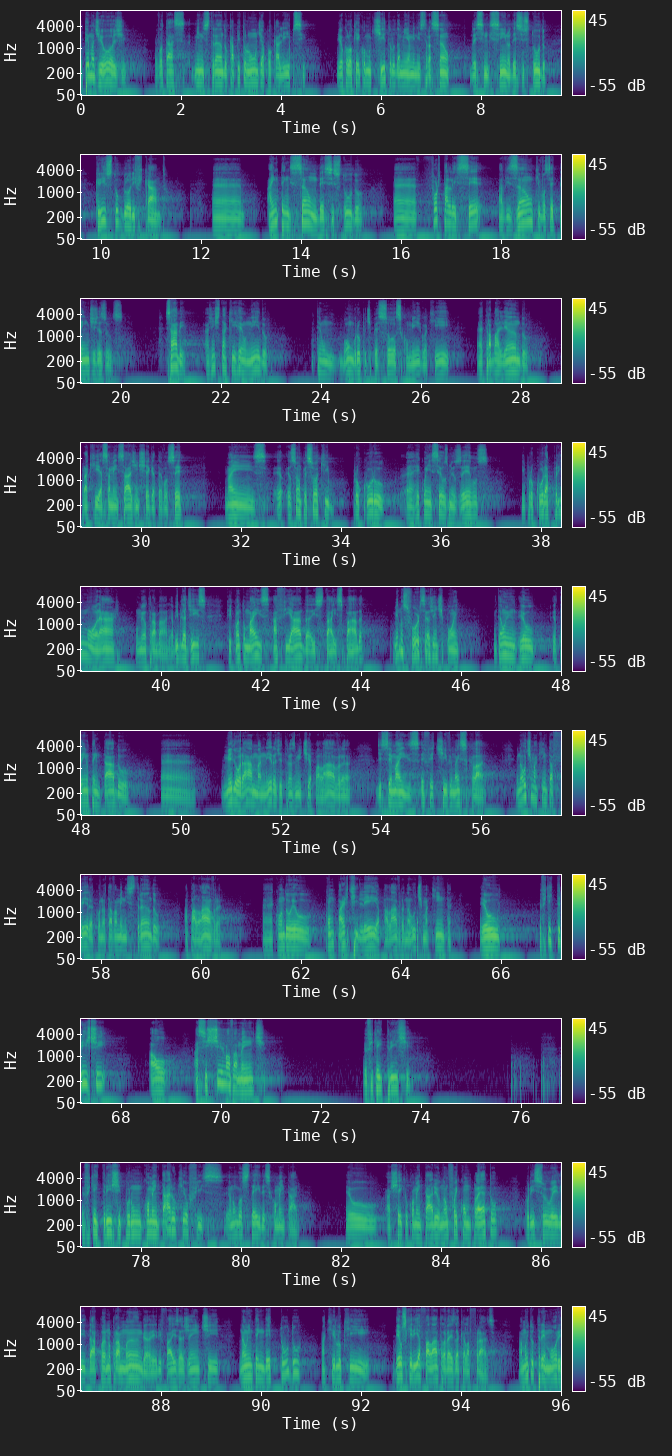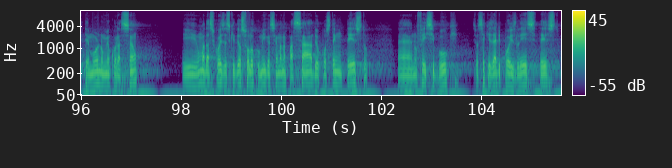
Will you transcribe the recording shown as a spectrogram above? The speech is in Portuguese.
O tema de hoje, eu vou estar ministrando o capítulo 1 de Apocalipse, e eu coloquei como título da minha ministração, desse ensino, desse estudo, Cristo glorificado. É, a intenção desse estudo é fortalecer a visão que você tem de Jesus. Sabe, a gente está aqui reunido, tem um bom grupo de pessoas comigo aqui, é, trabalhando para que essa mensagem chegue até você, mas eu, eu sou uma pessoa que procuro é, reconhecer os meus erros e procuro aprimorar o meu trabalho. A Bíblia diz que quanto mais afiada está a espada, menos força a gente põe. Então eu, eu tenho tentado é, melhorar a maneira de transmitir a palavra, de ser mais efetivo e mais claro. E na última quinta-feira, quando eu estava ministrando a palavra, é, quando eu compartilhei a palavra na última quinta, eu, eu fiquei triste ao assistir novamente. Eu fiquei triste. Eu fiquei triste por um comentário que eu fiz. Eu não gostei desse comentário. Eu achei que o comentário não foi completo por isso ele dá pano para manga, ele faz a gente não entender tudo aquilo que Deus queria falar através daquela frase. Há muito tremor e temor no meu coração. E uma das coisas que Deus falou comigo a semana passada, eu postei um texto é, no Facebook. Se você quiser depois ler esse texto,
